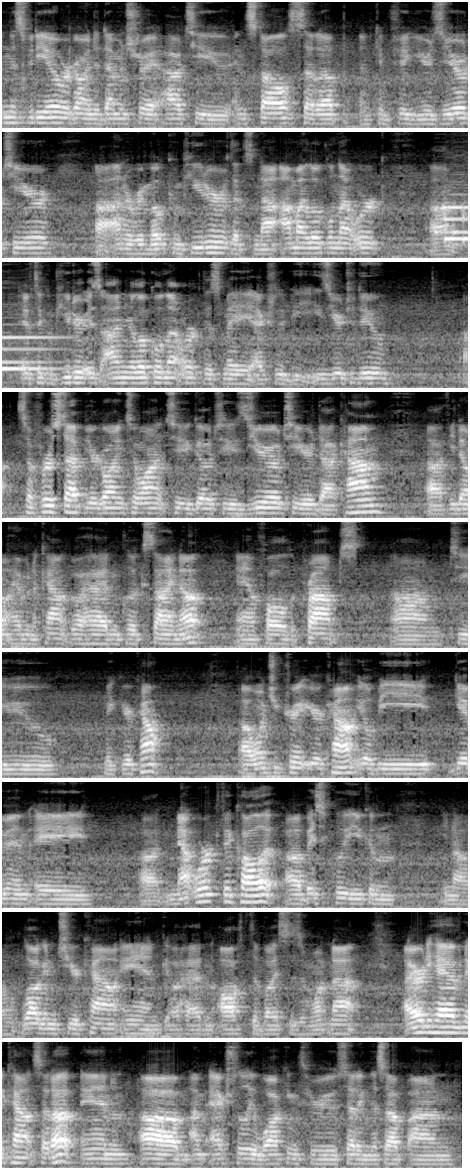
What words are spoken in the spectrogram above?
In this video we're going to demonstrate how to install, set up, and configure ZeroTier uh, on a remote computer that's not on my local network. Um, if the computer is on your local network this may actually be easier to do. Uh, so first step you're going to want to go to zerotier.com. Uh, if you don't have an account go ahead and click sign up and follow the prompts um, to make your account. Uh, once you create your account you'll be given a uh, network they call it. Uh, basically you can you know log into your account and go ahead and auth devices and whatnot. I already have an account set up and um, I'm actually walking through setting this up on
